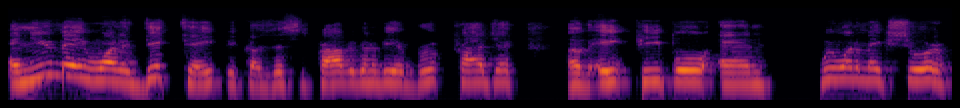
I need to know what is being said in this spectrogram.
And you may want to dictate because this is probably going to be a group project of eight people. And we want to make sure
